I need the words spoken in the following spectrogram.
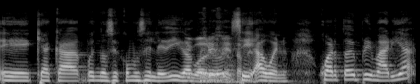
eh, que acá, pues no sé cómo se le diga, Igual, pero sí, sí, ah, bueno, cuarto de primaria,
